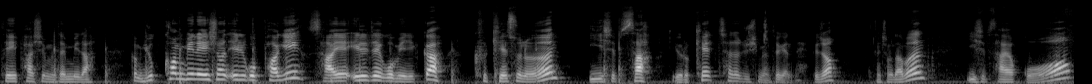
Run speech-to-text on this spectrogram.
대입하시면 됩니다. 그럼 6 컨비네이션 1 곱하기 4의 1제곱이니까 그 개수는 24 이렇게 찾아주시면 되겠네. 그죠? 정답은 24였고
